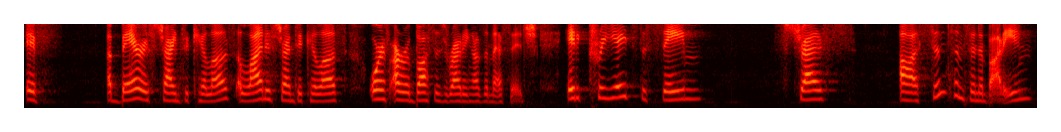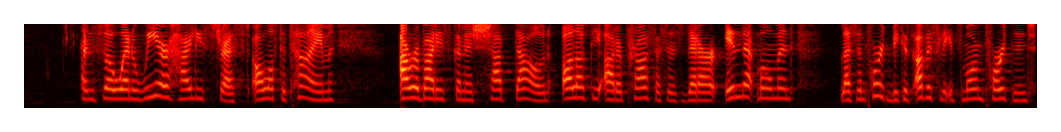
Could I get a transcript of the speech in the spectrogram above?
if a bear is trying to kill us, a lion is trying to kill us, or if our boss is writing us a message. It creates the same stress uh, symptoms in the body. And so when we are highly stressed all of the time, our body is going to shut down all of the other processes that are in that moment less important because obviously it's more important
